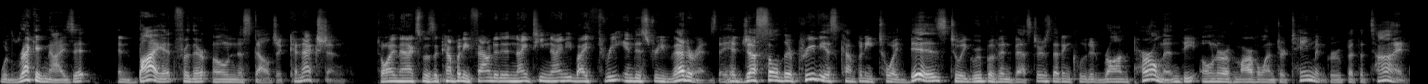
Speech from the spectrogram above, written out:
would recognize it and buy it for their own nostalgic connection. Toymax was a company founded in 1990 by three industry veterans. They had just sold their previous company, Toy Biz, to a group of investors that included Ron Perelman, the owner of Marvel Entertainment Group at the time.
